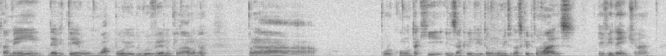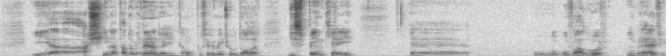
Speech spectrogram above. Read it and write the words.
Também deve ter um apoio do governo, claro, né, para por conta que eles acreditam muito nas criptomoedas. Evidente, né? E a China está dominando aí, então possivelmente o dólar despenque aí é, o, o valor em breve.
